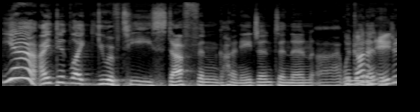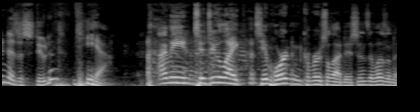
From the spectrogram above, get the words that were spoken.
Yeah, I did like U of T stuff and got an agent, and then uh, You when got an end- agent as a student? Yeah, I mean to do like Tim Horton commercial auditions, it wasn't. A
